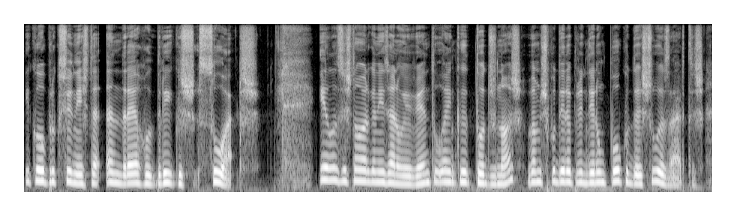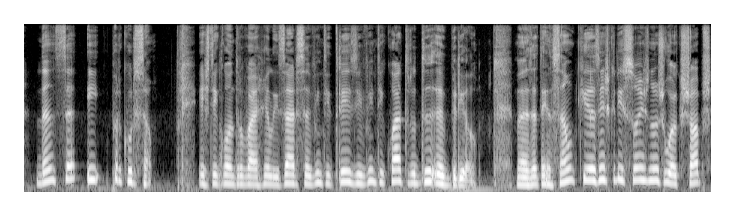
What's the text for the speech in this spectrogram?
e com o percussionista André Rodrigues Soares. Eles estão a organizar um evento em que todos nós vamos poder aprender um pouco das suas artes, dança e percussão. Este encontro vai realizar-se a 23 e 24 de abril. Mas atenção que as inscrições nos workshops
